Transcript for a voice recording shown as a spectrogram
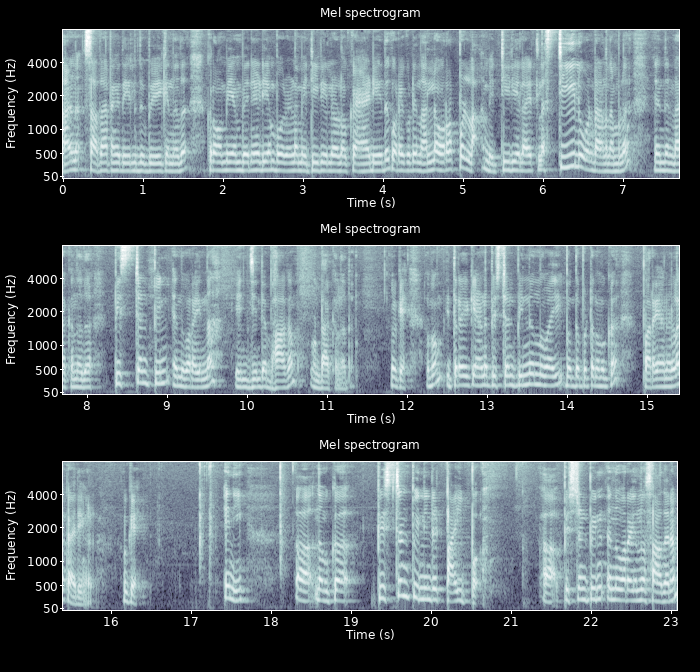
ആണ് സാധാരണഗതിയിൽ ഇത് ഉപയോഗിക്കുന്നത്. ക്രോമിയം വെനേഡിയം പോലുള്ള മെറ്റീരിയലുകളൊക്കെ ആഡ് ചെയ്ത് കുറേ കൂടി നല്ല ഉറപ്പുള്ള മെറ്റീരിയൽ ആയിട്ടുള്ള സ്റ്റീൽ കൊണ്ടാണ് നമ്മൾ എന്തുണ്ടാക്കുന്നത്? പിസ്റ്റൺ പിൻ എന്ന് പറയുന്ന എഞ്ചിന്റെ ഭാഗം ഉണ്ടാക്കുന്നത്. ഓക്കെ അപ്പം ഇത്രയൊക്കെയാണ് പിസ്റ്റൺ പിന്നുമായി ബന്ധപ്പെട്ട് നമുക്ക് പറയാനുള്ള കാര്യങ്ങൾ. ഓക്കെ ഇനി നമുക്ക് പിസ്റ്റൺ പിന്നിന്റെ ടൈപ്പ് പിസ്റ്റൺ പിൻ എന്ന് പറയുന്ന സാധനം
